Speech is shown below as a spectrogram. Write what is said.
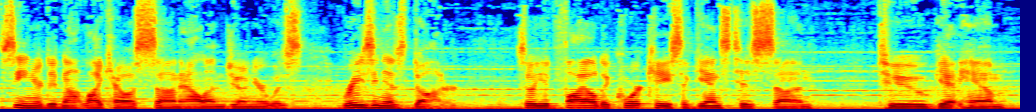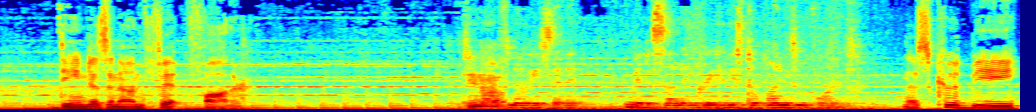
Sr. did not like how his son, Alan Jr., was raising his daughter. So he had filed a court case against his son to get him deemed as an unfit father. Do you know if... No, he said it made his son angry and he still blames him for it. And this could be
